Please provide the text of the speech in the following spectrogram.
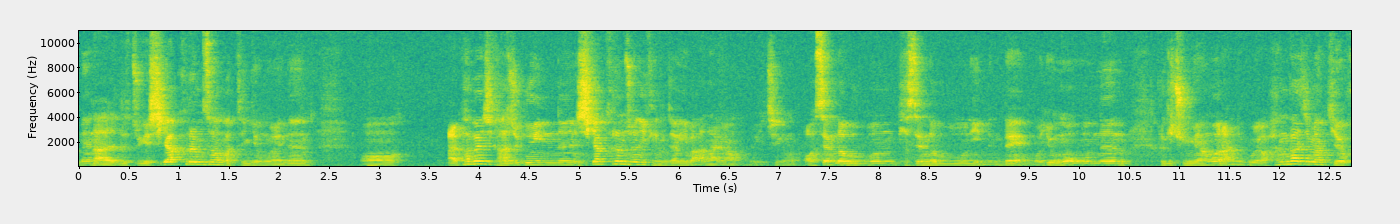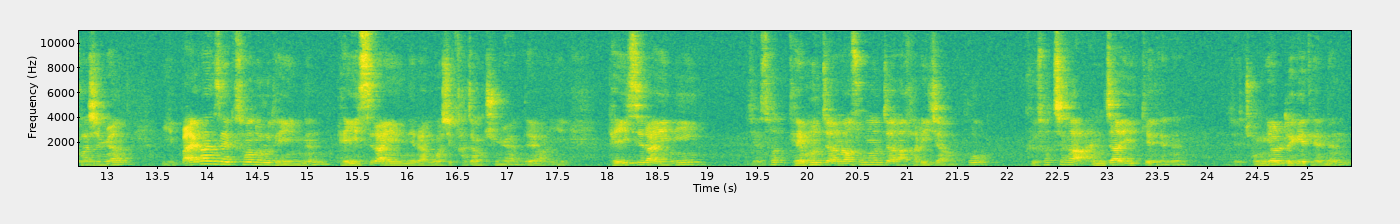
맨 아래쪽에 시각 흐름선 같은 경우에는 어, 알파벳이 가지고 있는 시각 흐름선이 굉장히 많아요. 여기 지금 어센더 부분, 디센더 부분이 있는데 뭐 용어는 그렇게 중요한 건 아니고요. 한 가지만 기억하시면 이 빨간색 선으로 돼 있는 베이스 라인이라는 것이 가장 중요한데요. 이 베이스 라인이 이제 서- 대문자나 소문자나 가리지 않고 그 서체가 앉아 있게 되는 정렬되게 되는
